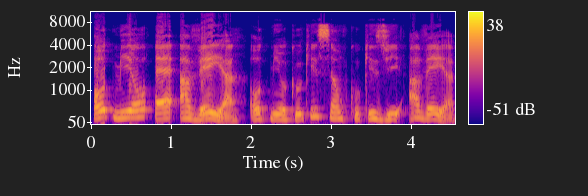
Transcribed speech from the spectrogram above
Oatmeal é aveia. Oatmeal cookies são cookies de aveia.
